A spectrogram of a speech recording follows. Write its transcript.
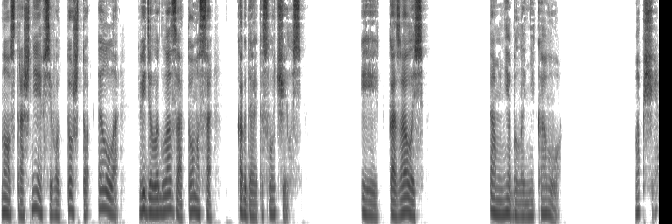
Но страшнее всего то, что Элла видела глаза Томаса, когда это случилось. И, казалось, там не было никого. Вообще.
